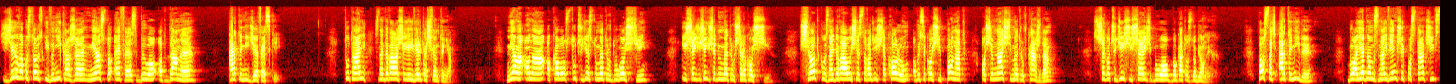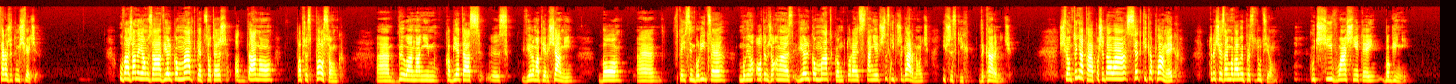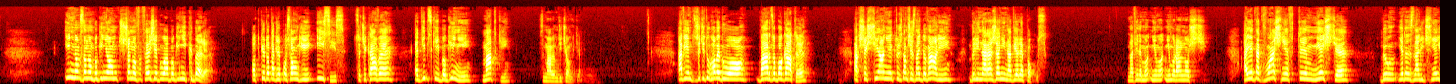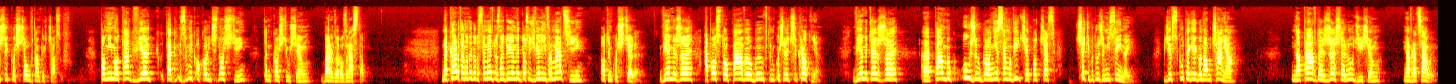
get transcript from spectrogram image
Z dziejów apostolskich wynika, że miasto Efes było oddane Artemidzie Efeskiej. Tutaj znajdowała się jej wielka świątynia. Miała ona około 130 metrów długości i 67 metrów szerokości. W środku znajdowało się 120 kolumn o wysokości ponad 18 metrów każda, z czego 36 było bogato zdobionych. Postać Artemidy była jedną z największych postaci w starożytnym świecie. Uważano ją za wielką matkę, co też oddano poprzez posąg. E, była na nim kobieta z, z wieloma piersiami, bo e, w tej symbolice mówią o tym, że ona jest wielką matką, która jest w stanie wszystkich przygarnąć i wszystkich wykarmić. Świątynia ta posiadała setki kapłanek, które się zajmowały prostytucją ku czci właśnie tej bogini. Inną znaną boginią czczoną w Efezie była bogini Kybele. Odkryto także posągi Isis, co ciekawe, egipskiej bogini, matki z małym dzieciątkiem. A więc życie duchowe było bardzo bogate, a chrześcijanie, którzy tam się znajdowali, byli narażeni na wiele pokus na wiele niemoralności. A jednak właśnie w tym mieście był jeden z najliczniejszych kościołów tamtych czasów. Pomimo tak, wielk, tak złych okoliczności, ten kościół się bardzo rozrastał. Na kartach Nowego Testamentu znajdujemy dosyć wiele informacji o tym kościele. Wiemy, że apostoł Paweł był w tym kościele trzykrotnie. Wiemy też, że e, Pan Bóg użył go niesamowicie podczas trzeciej podróży misyjnej gdzie wskutek jego nauczania naprawdę rzesze ludzi się nawracały.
